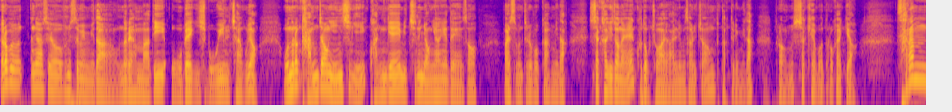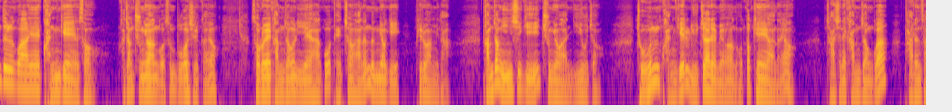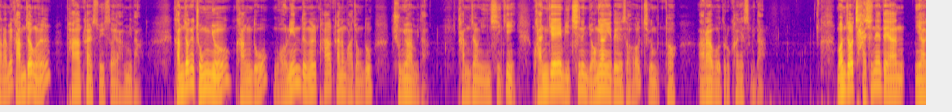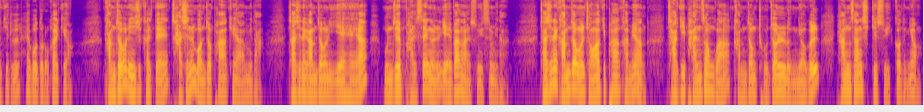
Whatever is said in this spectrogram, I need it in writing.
여러분 안녕하세요. 훈이쌤입니다. 오늘의 한마디 525일 차고요. 오늘은 감정 인식이 관계에 미치는 영향에 대해서 말씀을 드려볼까 합니다. 시작하기 전에 구독 좋아요 알림 설정 부탁드립니다. 그럼 시작해 보도록 할게요. 사람들과의 관계에서 가장 중요한 것은 무엇일까요? 서로의 감정을 이해하고 대처하는 능력이 필요합니다 감정 인식이 중요한 이유죠. 좋은 관계를 유지하려면 어떻게 해야 하나요? 자신의 감정과 다른 사람의 감정을 파악할 수 있어야 합니다. 감정의 종류, 강도, 원인 등을 파악하는 과정도 중요합니다. 감정 인식이 관계에 미치는 영향에 대해서 지금부터 알아보도록 하겠습니다. 먼저 자신에 대한 이야기를 해보도록 할게요. 감정을 인식할 때 자신을 먼저 파악해야 합니다. 자신의 감정을 이해해야 문제 발생을 예방할 수 있습니다. 자신의 감정을 정확히 파악하면 자기 반성과 감정 조절 능력을 향상시킬 수 있거든요.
